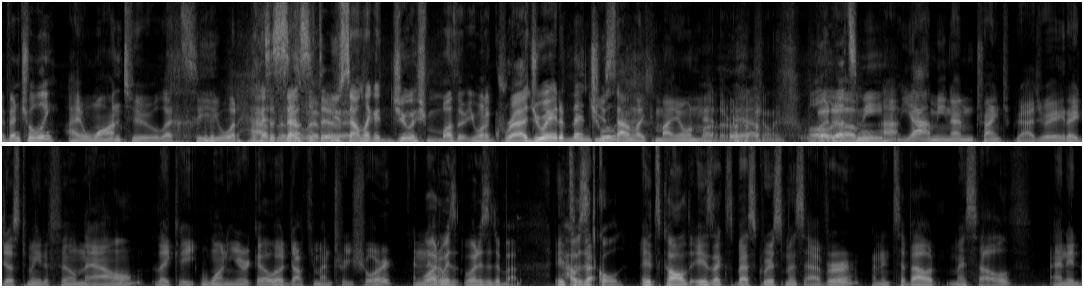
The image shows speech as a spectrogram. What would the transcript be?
eventually? i want to let's see what That's happens a sensitive- You sound like a Jewish mother. You want to graduate eventually? You sound like my own mother, Yeah. actually. Oh, that's um, me. Uh, yeah, I mean, I'm trying to graduate. I just made a film now, like a, one year ago, a documentary short. And What now was what is it about? it's How is it called? It's called Isaac's Best Christmas Ever, and it's about myself. And it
